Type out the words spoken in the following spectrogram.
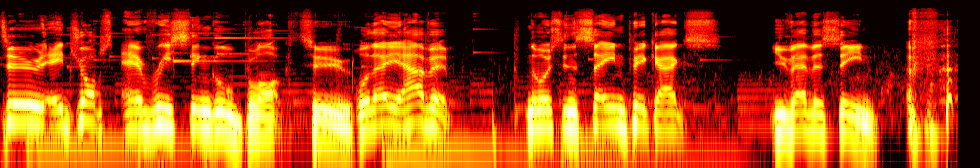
Dude, it drops every single block too. Well, there you have it. The most insane pickaxe you've ever seen.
